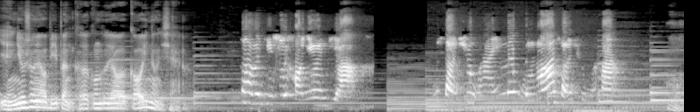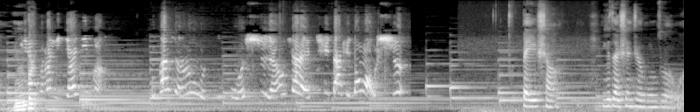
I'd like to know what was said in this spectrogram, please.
研究生要比本科的工资要高一两千啊。但问题是行业问题啊。我想去武汉，因为我妈想去武汉。哦，你们不是武汉离家近嘛？我爸想让我读博士，然后下来去大学当老师。悲伤。一个在深圳工作的我，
